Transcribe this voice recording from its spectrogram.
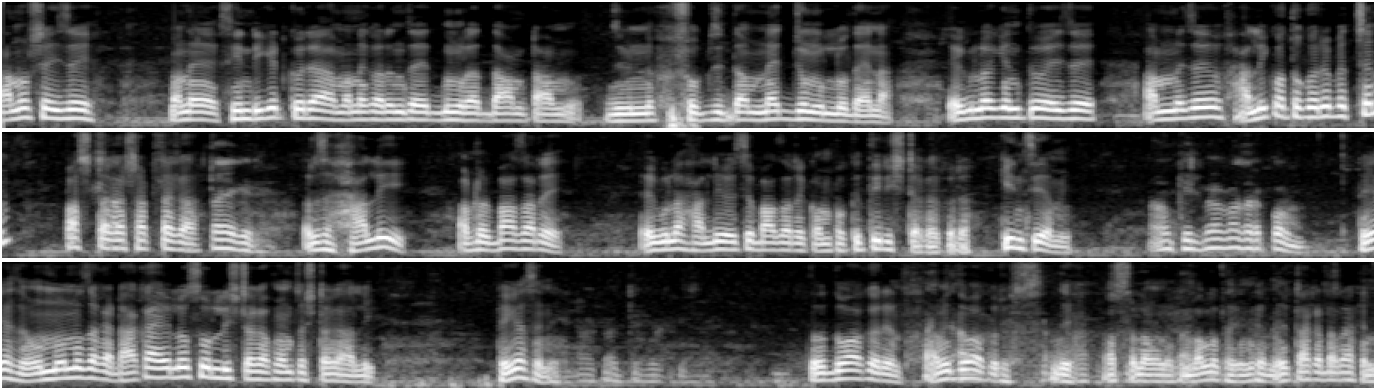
মানুষ এই যে মানে সিন্ডিকেট করে মনে করেন যে মূলার দাম টাম বিভিন্ন সবজির দাম ন্যায্য মূল্য দেয় না। এগুলো কিন্তু এই যে আপনি যে হালি কত করে বেচছেন? পাঁচ টাকা ষাট টাকা। আর যে হালি আপনার বাজারে এগুলো হালি হয়েছে বাজারে কমপক্ষে তিরিশ টাকা করে। কিনছি আমি। বাজার কম। ঠিক আছে অন্য অন্য জায়গায়। ঢাকা এলো চল্লিশ টাকা পঞ্চাশ টাকা হালি। ঠিক আছে নি। তো দোয়া করেন আমি দোয়া করি। জি আসসালামু আলাইকুম ভালো থাকেন কেন এই টাকাটা রাখেন।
